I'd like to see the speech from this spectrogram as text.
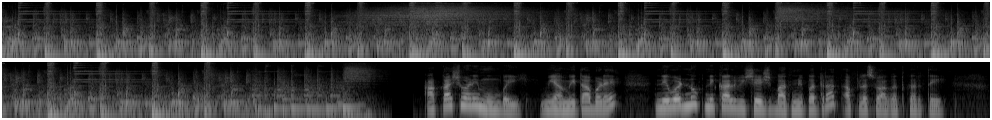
महाराष्ट्र आकाशवाणी मुंबई मी अमिता बडे. निवडणूक निकाल विशेष बातमीपत्रात आपलं स्वागत करते.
